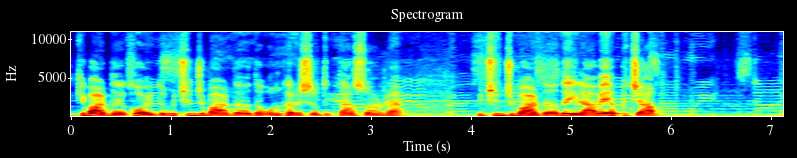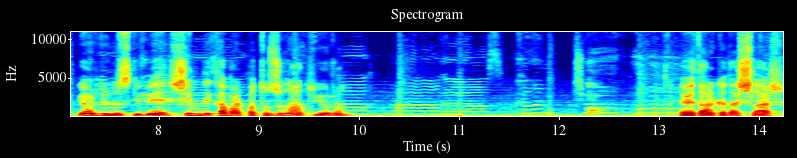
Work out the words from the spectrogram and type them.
İki bardağı koydum. Üçüncü bardağı da onu karıştırdıktan sonra üçüncü bardağı da ilave yapacağım. Gördüğünüz gibi şimdi kabartma tozunu atıyorum. Evet arkadaşlar.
